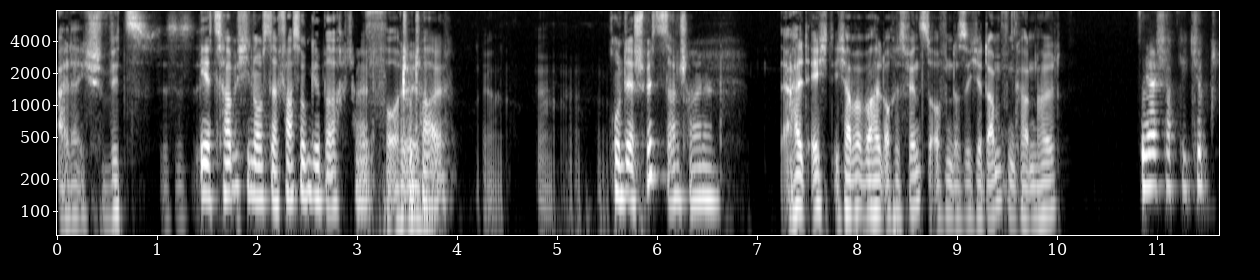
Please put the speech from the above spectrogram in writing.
Alter, ich schwitz. Das ist Jetzt habe ich ihn aus der Fassung gebracht, halt. voll. Total. Ja, ja, Und er schwitzt anscheinend. Halt echt. Ich habe aber halt auch das Fenster offen, dass ich hier dampfen kann halt. Ja, ich habe gekippt.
